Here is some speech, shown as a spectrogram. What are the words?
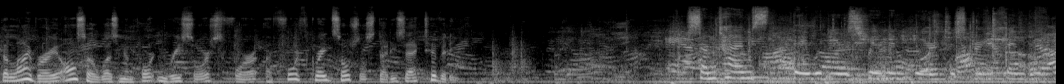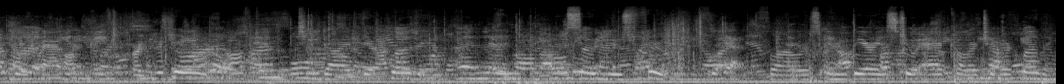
The library also was an important resource for a fourth grade social studies activity. Sometimes they would use human hair to strengthen their fabric. They often tie-dyed their clothing and also use fruit, flowers, and berries to add color to their clothing.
